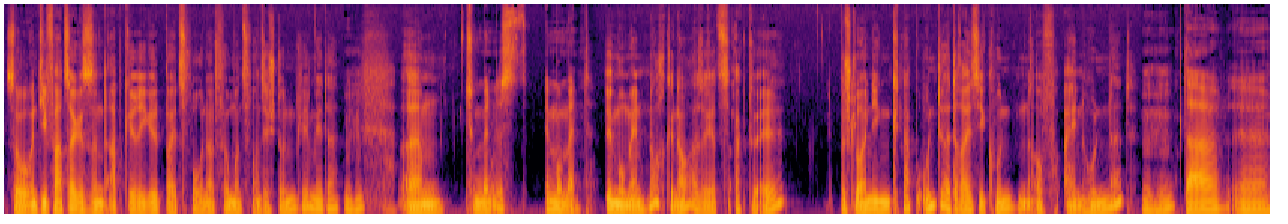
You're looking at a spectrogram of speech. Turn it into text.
So, und die Fahrzeuge sind abgeriegelt bei 225 Stundenkilometer. Ähm, Zumindest im Moment. Im Moment noch, genau, also jetzt aktuell. Beschleunigen knapp unter drei Sekunden auf 100. Mhm. Da äh,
